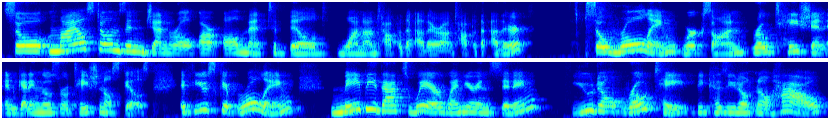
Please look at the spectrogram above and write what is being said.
So, milestones in general are all meant to build one on top of the other, on top of the other. So, rolling works on rotation and getting those rotational skills. If you skip rolling, maybe that's where, when you're in sitting, you don't rotate because you don't know how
